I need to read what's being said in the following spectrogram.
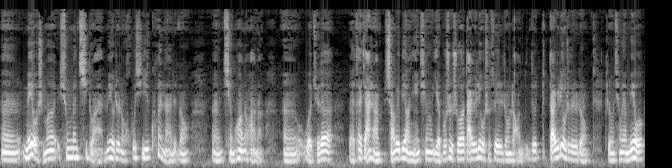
嗯，没有什么胸闷气短，没有这种呼吸困难这种嗯情况的话呢，嗯，我觉得呃再加上稍微比较年轻，也不是说大于六十岁这种老就大于六十岁这种这种情况下，没有。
